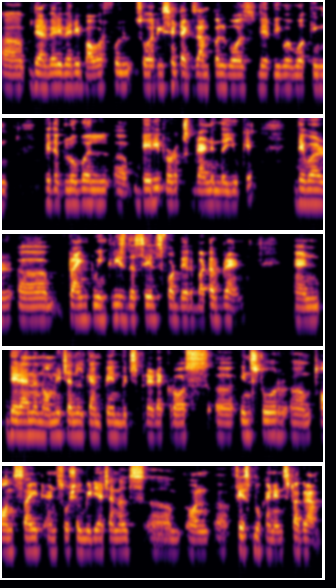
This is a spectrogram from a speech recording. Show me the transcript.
uh, they are very very powerful. So a recent example was where we were working with a global uh, dairy products brand in the UK, they were uh, trying to increase the sales for their butter brand. And they ran an omni-channel campaign which spread across uh, in-store um, on-site and social media channels um, on uh, facebook and instagram.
